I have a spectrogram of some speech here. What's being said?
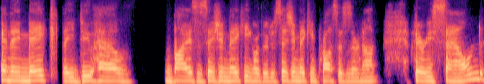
and they make, they do have biased decision making or their decision making processes are not very sound,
